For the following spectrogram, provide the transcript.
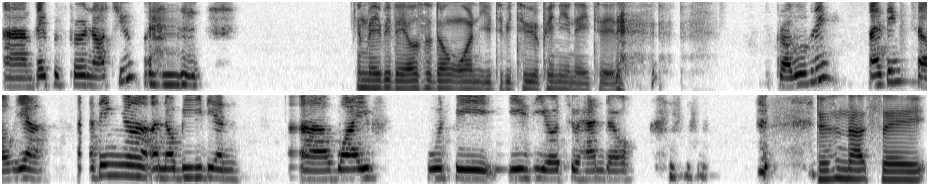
um, they prefer not to. And maybe they also don't want you to be too opinionated. Probably. I think so yeah. I think uh, an obedient uh, wife would be easier to handle doesn't that say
